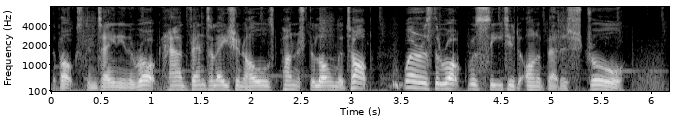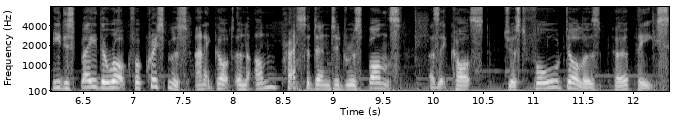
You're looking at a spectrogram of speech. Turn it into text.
The box containing the rock had ventilation holes punched along the top, whereas the rock was seated on a bed of straw. He displayed the rock for Christmas and it got an unprecedented response as it cost just $4 per piece.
